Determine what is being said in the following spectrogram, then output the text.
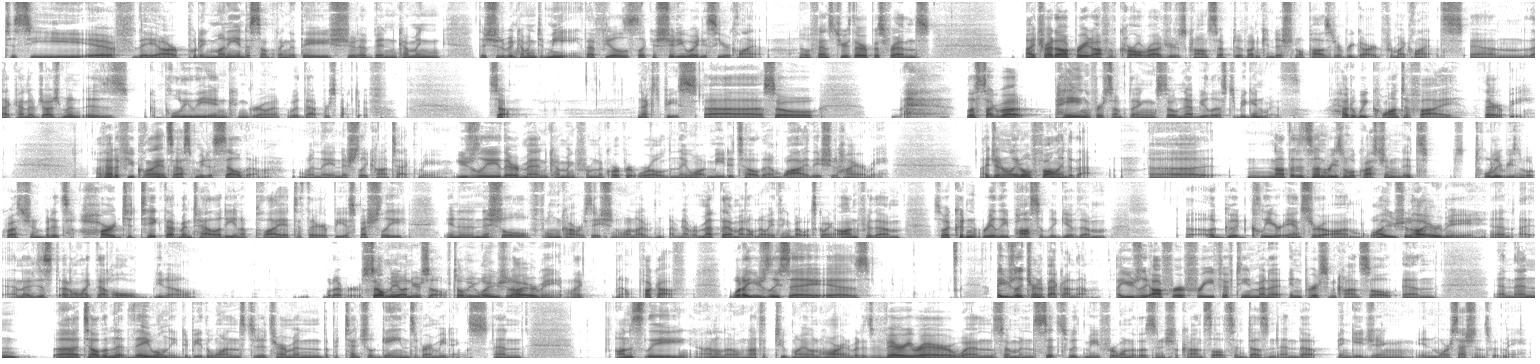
to see if they are putting money into something that they should have been coming that should have been coming to me. That feels like a shitty way to see your client. No offense to your therapist friends. I try to operate off of Carl Rogers' concept of unconditional positive regard for my clients, and that kind of judgment is completely incongruent with that perspective. So, next piece. Uh, so, let's talk about paying for something so nebulous to begin with. How do we quantify therapy? I've had a few clients ask me to sell them when they initially contact me. Usually they're men coming from the corporate world and they want me to tell them why they should hire me. I generally don't fall into that. Uh, not that it's an unreasonable question, it's totally reasonable question, but it's hard to take that mentality and apply it to therapy, especially in an initial phone conversation when I've, I've never met them. I don't know anything about what's going on for them. So I couldn't really possibly give them a good clear answer on why you should hire me. And and I just I don't like that whole you know whatever. Sell me on yourself. Tell me why you should hire me. Like no fuck off. What I usually say is I usually turn it back on them. I usually offer a free 15 minute in-person consult and and then uh, tell them that they will need to be the ones to determine the potential gains of our meetings. And honestly, I don't know, not to toot my own horn, but it's very rare when someone sits with me for one of those initial consults and doesn't end up engaging in more sessions with me.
